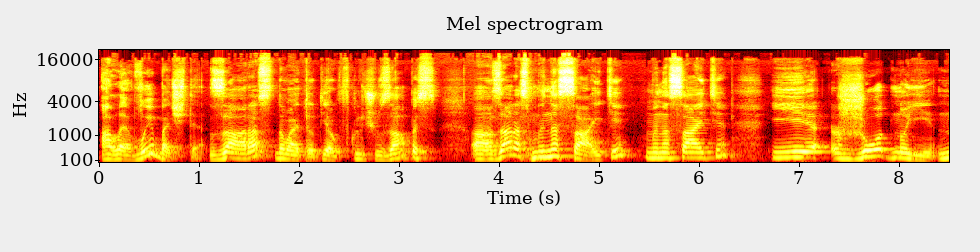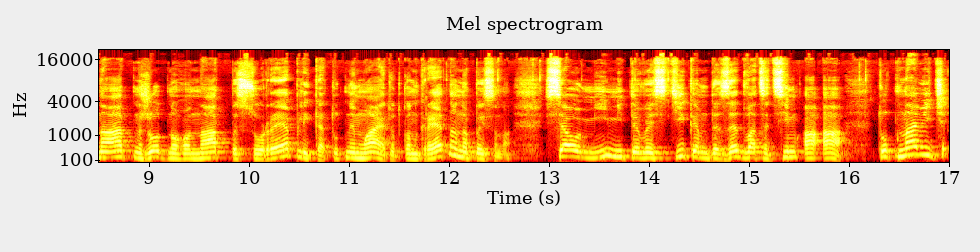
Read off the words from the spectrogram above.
Але вибачте, зараз, давайте от я включу запис. А, зараз ми на сайті. Ми на сайті, і жодної над, жодного надпису репліка тут немає. Тут конкретно написано Xiaomi Mi TV Stick MDZ27AA. Тут навіть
